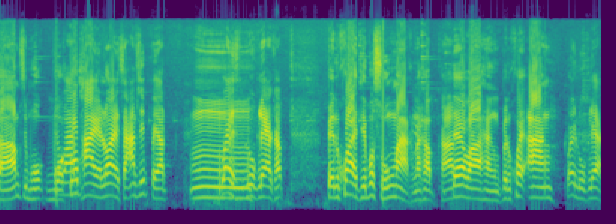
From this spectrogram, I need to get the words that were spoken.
สามสิบหกบวกลบไทยร้อยสามสิบแปดอืมไว้ลูกแรกครับ เป็นควายที่บ่สูงมากนะครับ ครับ แต่ว่าแห่งเป็นควายอ่าง ไว้ลูกแรก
